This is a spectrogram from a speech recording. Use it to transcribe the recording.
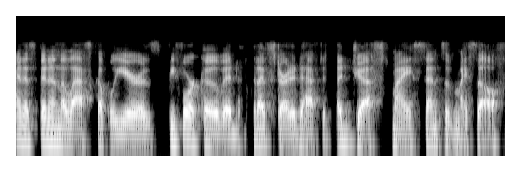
And it's been in the last couple years before COVID that I've started to have to adjust my sense of myself.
